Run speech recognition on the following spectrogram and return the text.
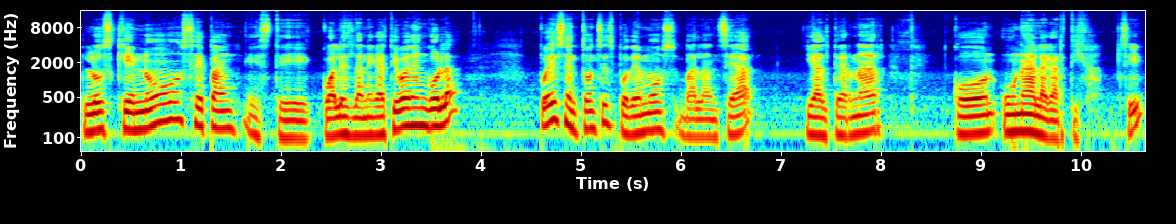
Los que no sepan este, cuál es la negativa de Angola, pues entonces podemos balancear y alternar con una lagartija, ¿sí?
